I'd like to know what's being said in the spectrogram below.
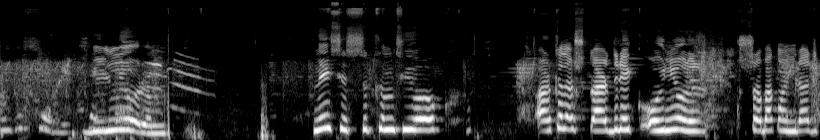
Yıldız Şelim. Bilmiyorum. Neyse sıkıntı yok. Arkadaşlar direkt oynuyoruz. Kusura bakmayın birazcık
